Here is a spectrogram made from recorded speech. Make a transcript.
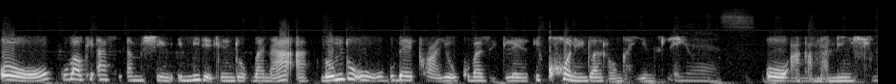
or kuba ukhe i-assumption immediately into yokubana ha-a lo mntu ubethwayo ukhubazekileyo ikhona into arongo ayenzileyo. Yes. Or akamamiswa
